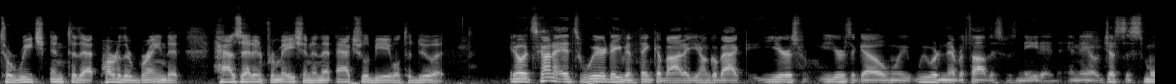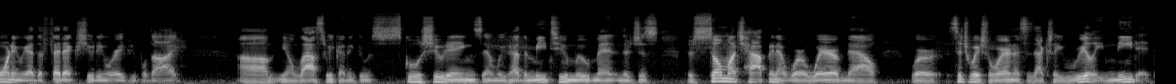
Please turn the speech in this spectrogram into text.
to reach into that part of their brain that has that information and then actually be able to do it. You know, it's kind of it's weird to even think about it. You know, go back years years ago, we we would have never thought this was needed. And you know, just this morning we had the FedEx shooting where eight people died. Um, you know, last week I think there was school shootings, and we've had the Me Too movement, and there's just there's so much happening that we're aware of now, where situational awareness is actually really needed.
